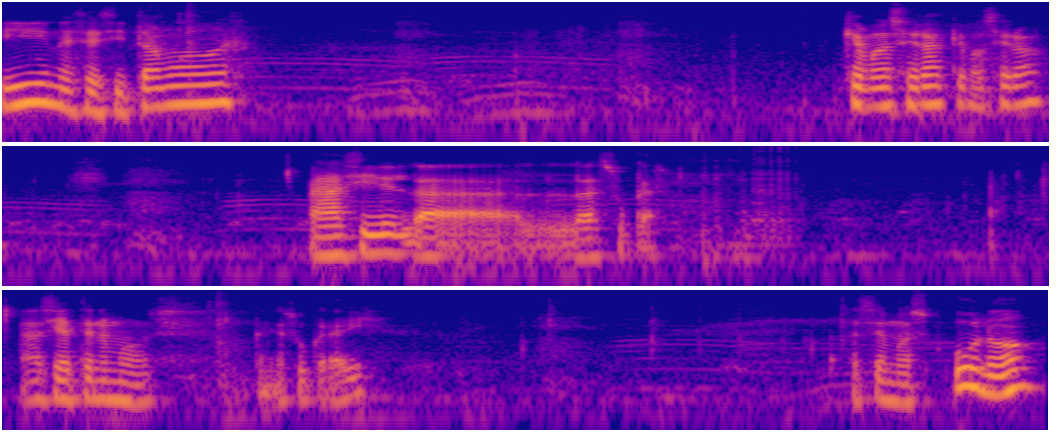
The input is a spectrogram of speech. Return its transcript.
Y necesitamos... ¿Qué más será? ¿Qué más será? Ah, sí, la, la azúcar. Así ya tenemos azúcar ahí. Hacemos uno.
